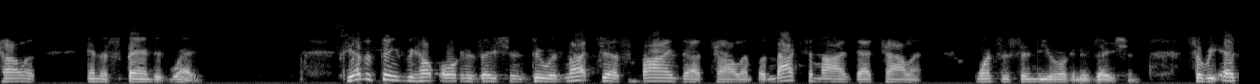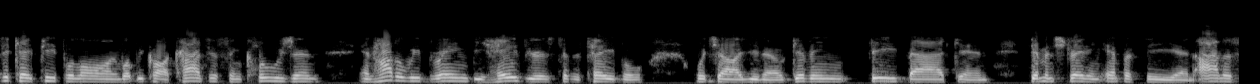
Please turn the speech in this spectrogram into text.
talent in a expanded way? The other things we help organizations do is not just find that talent, but maximize that talent once it's in the organization. So we educate people on what we call conscious inclusion and how do we bring behaviors to the table, which are, you know, giving feedback and demonstrating empathy and honest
